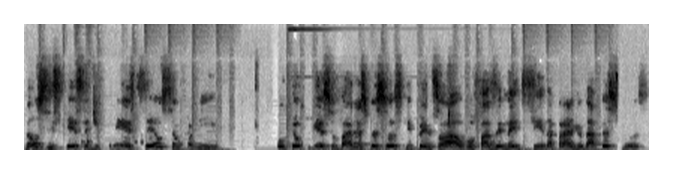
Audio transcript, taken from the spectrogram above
não se esqueça de conhecer o seu caminho. Porque eu conheço várias pessoas que pensam, ah, eu vou fazer medicina para ajudar pessoas.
